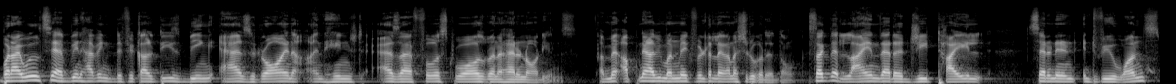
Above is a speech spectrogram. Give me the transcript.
But I will say I've been having difficulties being as raw and unhinged as I first was when I had an audience. अब मैं अपने आप ही मन में एक फ़िल्टर लगाना शुरू कर देता हूँ। सक द लाइन दैर जी थाइल sir in interview once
